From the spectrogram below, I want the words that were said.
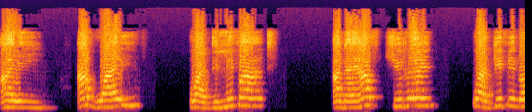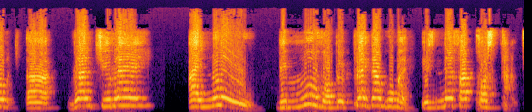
I have wife who are delivered, and I have children who are giving up uh, grandchildren. I know the move of a pregnant woman is never constant.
